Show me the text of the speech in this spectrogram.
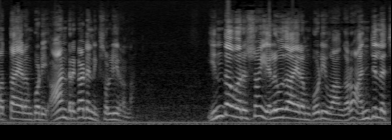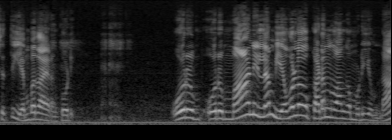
பத்தாயிரம் கோடி. ஆன் ரெக்கார்டு எனக்கு சொல்லிடுறேன் இந்த வருஷம் எழுபதாயிரம் கோடி வாங்குறோம். அஞ்சு லட்சத்து எண்பதாயிரம் கோடி. ஒரு ஒரு மாநிலம் எவ்வளோ கடன் வாங்க முடியும்னா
